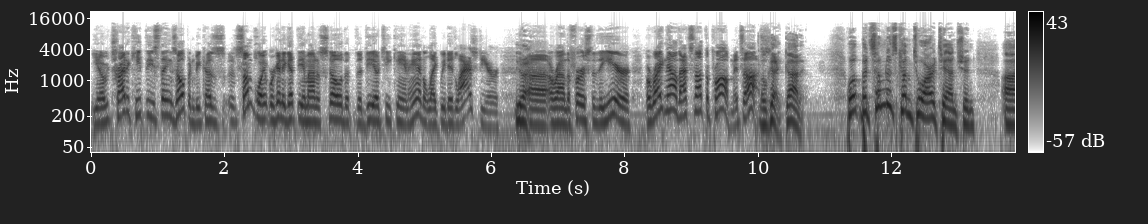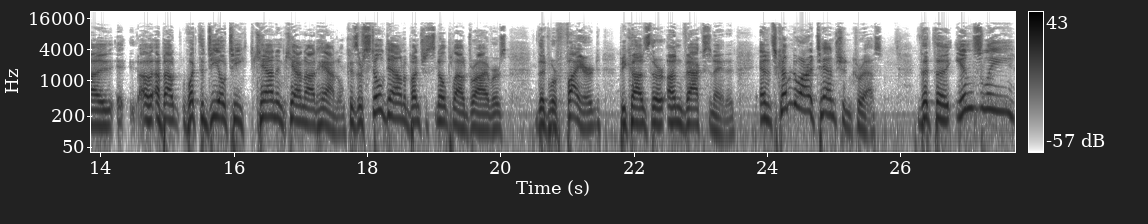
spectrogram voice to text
you know, try to keep these things open because at some point we're going to get the amount of snow that the DOT can't handle, like we did last year Yeah. uh, around the first of the year. But right now, that's not the problem. It's us. Okay, got it. Well, but something has come to our attention uh, about what the DOT can and cannot handle because they're still down a bunch of snowplow drivers that were fired because they're unvaccinated. And it's come to our attention, Chris, that the Inslee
